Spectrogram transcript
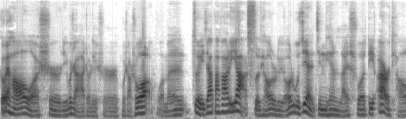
各位好，我是李不傻，这里是不傻说。我们最佳巴伐利亚四条旅游路线，今天来说第二条，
